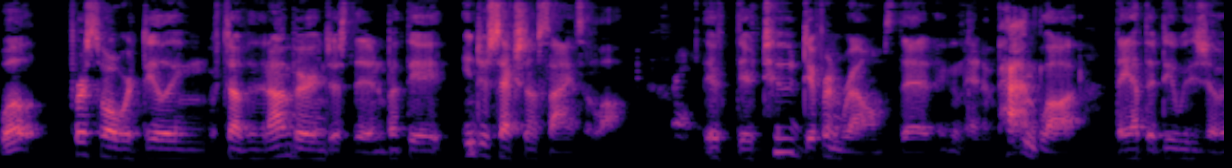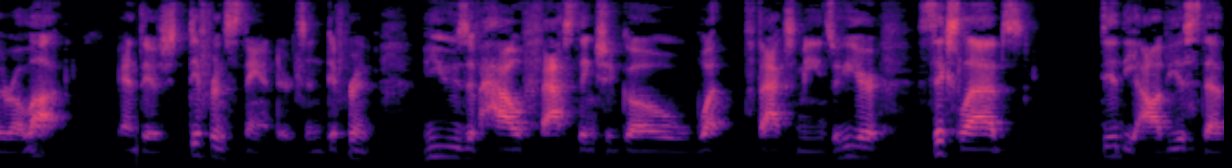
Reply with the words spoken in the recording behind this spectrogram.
Well, first of all, we're dealing with something that I'm very interested in, but the intersection of science and law. Right. They're, they're two different realms that, and in patent law, they have to do with each other a lot and there's different standards and different views of how fast things should go, what facts mean. So here, Six Labs did the obvious step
